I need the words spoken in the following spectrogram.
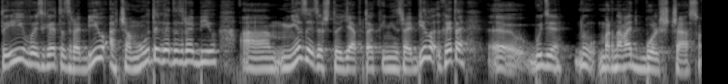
ты вось гэта зрабіў А чаму ты гэта зрабіў? А мне здаецца што я б так і не зрабіла. Гэта э, будзе ну марнаваць больш часу.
